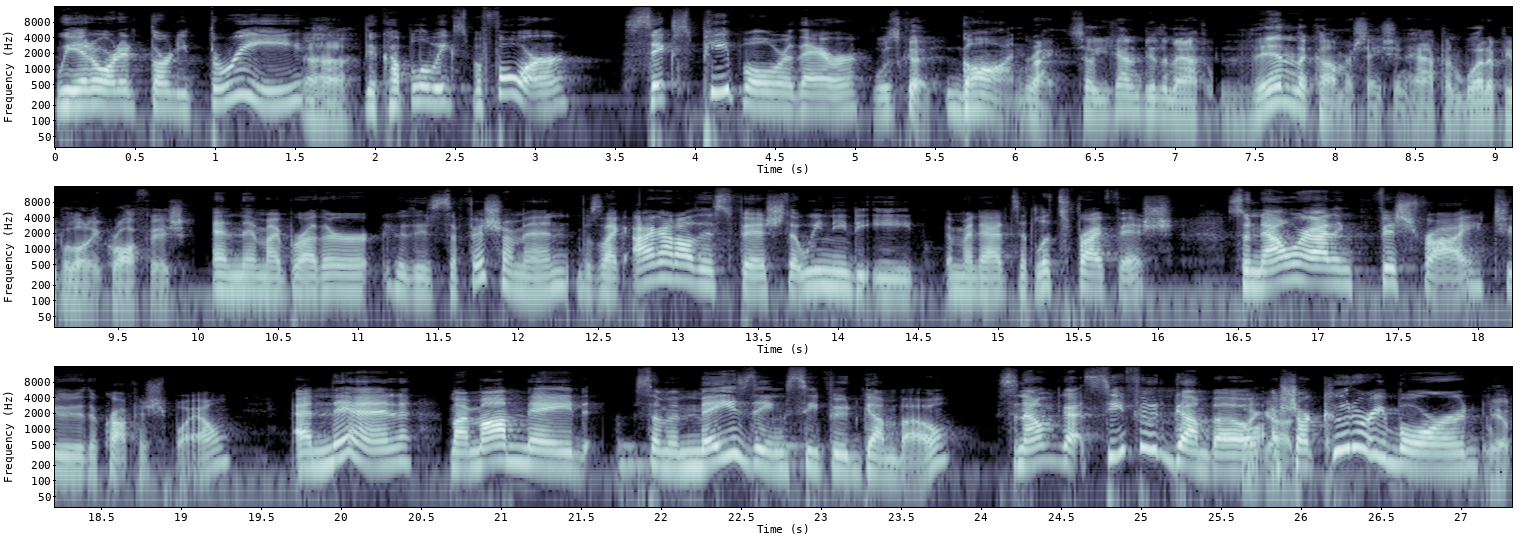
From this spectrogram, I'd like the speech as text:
We had ordered 33 Uh-huh. a couple of weeks before. Six people were there, was good. gone. Right. So you kind of do the math. Then the conversation happened. What if people don't eat crawfish? And then my brother, who is a fisherman, was like, I got all this fish that we need to eat. And my dad said, let's fry fish. So now we're adding fish fry to the crawfish boil. And then my mom made some amazing seafood gumbo. So now we've got seafood gumbo, oh My a charcuterie board, Yep.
